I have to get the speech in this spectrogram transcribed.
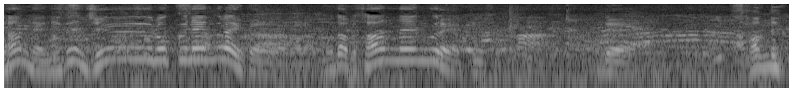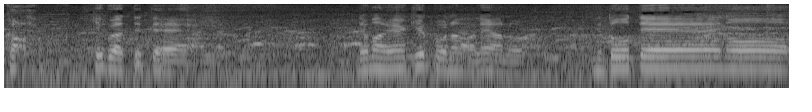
何年？2016年ぐらいからだからもう多分3年ぐらいやってるんですよ。で3年か結構やってて。でまあ、ね、結構なんかねあの童貞の、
